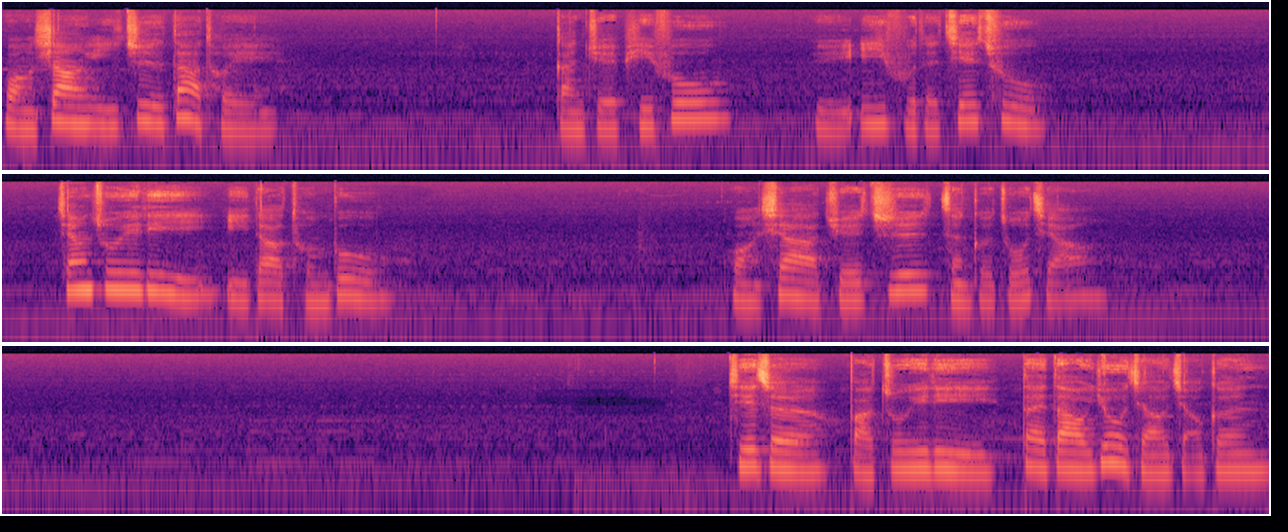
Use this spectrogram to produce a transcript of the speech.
往上移至大腿，感觉皮肤与衣服的接触，将注意力移到臀部，往下觉知整个左脚。接着把注意力带到右脚脚跟，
